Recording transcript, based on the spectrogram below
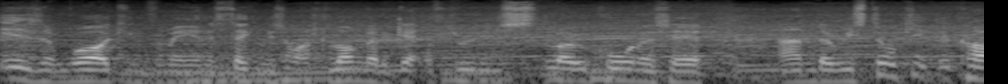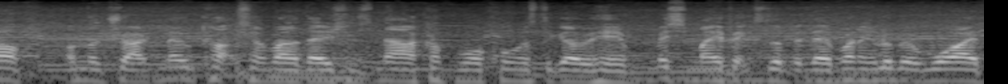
isn't working for me and it's taking me so much longer to get through these slow corners here. And uh, we still keep the car on the track. No cuts and validations. Now a couple more corners to go here. Missing my apex a little bit there running a little bit wide.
